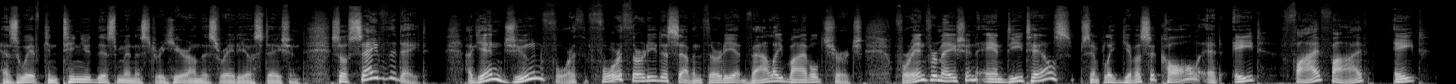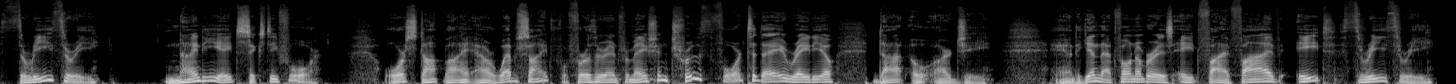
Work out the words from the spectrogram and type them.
as we have continued this ministry here on this radio station. So save the date. Again, June 4th, 4:30 to 7:30 at Valley Bible Church. For information and details, simply give us a call at 855 833 9864 or stop by our website for further information truthfortodayradio.org. And again, that phone number is 855 833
